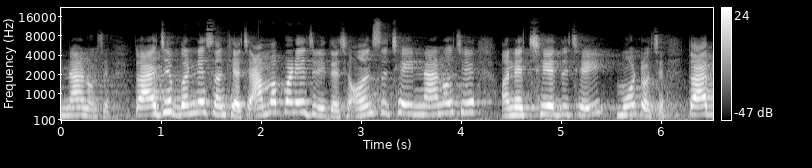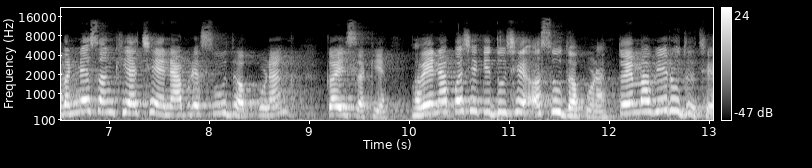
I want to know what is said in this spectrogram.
નાનો છે. તો આ જે બંને સંખ્યા છે, આમાં પણ એ જ રીતે છે. અંશ છે, એ નાનો છે અને છેદ છે, એ મોટો છે. તો આ બંને સંખ્યા છે, એને આપણે શુદ્ધ અપૂર્ણાંક કહી શકીએ. હવે એના પછી કીધું છે અશુદ્ધ અપૂર્ણાંક. તો એમાં વિરુદ્ધ છે.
